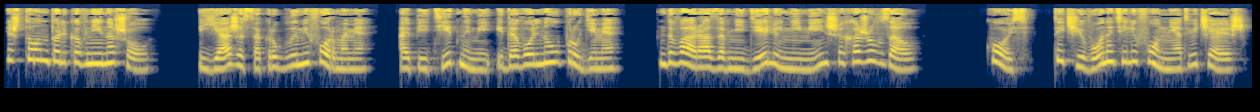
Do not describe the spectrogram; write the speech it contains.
и что он только в ней нашел. Я же с округлыми формами, аппетитными и довольно упругими. Два раза в неделю не меньше хожу в зал. «Кось, ты чего на телефон не отвечаешь?»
